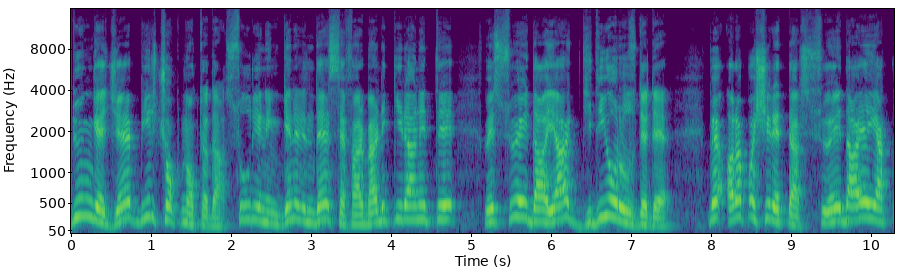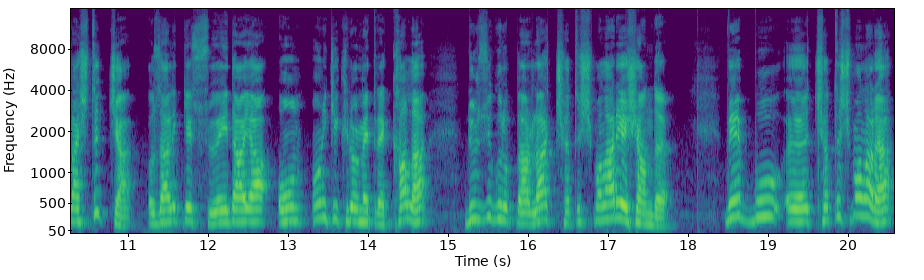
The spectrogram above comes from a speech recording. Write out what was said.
dün gece birçok noktada Suriye'nin genelinde seferberlik ilan etti ve Süheyda'ya gidiyoruz dedi. Ve Arap aşiretler Süheyda'ya yaklaştıkça özellikle Süheyda'ya 10-12 kilometre kala Dürzi gruplarla çatışmalar yaşandı. Ve bu e, çatışmalara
